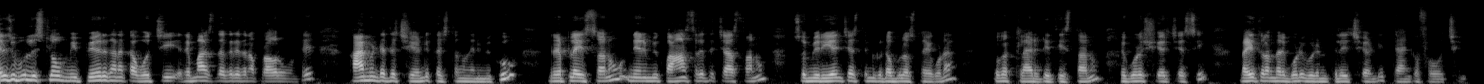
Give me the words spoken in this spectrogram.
ఎలిజిబుల్ లిస్ట్లో మీ పేరు కనుక వచ్చి రిమార్క్స్ దగ్గర ఏదైనా ప్రాబ్లం ఉంటే కామెంట్ అయితే చేయండి. ఖచ్చితంగా నేను మీకు రిప్లై ఇస్తాను. నేను మీకు ఆన్సర్ అయితే చేస్తాను. సో మీరు ఏం చేస్తే మీకు డబ్బులు వస్తాయో కూడా ఒక క్లారిటీ తీస్తాను. అది కూడా షేర్ చేసి రైతులందరికీ కూడా వీడియోని తెలియచేయండి. థ్యాంక్ యూ ఫర్ వాచింగ్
